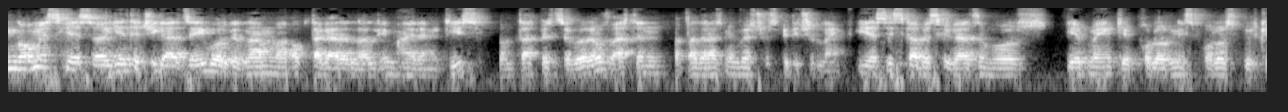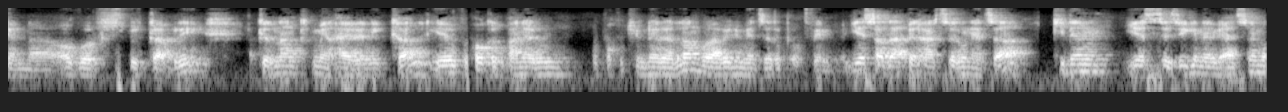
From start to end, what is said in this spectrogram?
Իմ կողմից ես եթե չի կարծեի, որ գտնամ օգտակարել իմ հայրենիքիս, տարբեր ծավալով արդեն պատերազմի վերջից պիտի չլենք։ Ես իսկապես կգործեմ, որ երբ մենք եւ բոլորնից բոլոր սպիրկեն ով որ սպիրկ կաբրի, կգնանք մեր հայրենիքը եւ փոքր բաներում փոփոխությունները լան, որ ավելի մեծերը փոխվեն։ Ես ադապեր հարցեր ունեցա, գիտեմ ես ցեզի կներկայացնեմ,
